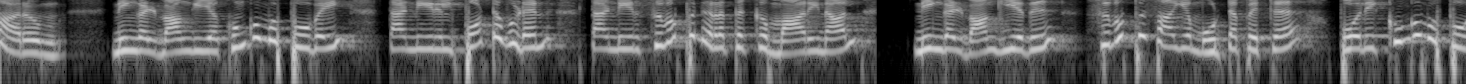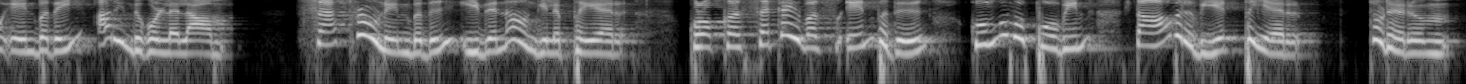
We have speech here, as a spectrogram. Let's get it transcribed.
மாறும். நீங்கள் வாங்கிய குங்குமப்பூவை தண்ணீரில் போட்டவுடன் தண்ணீர் சிவப்பு நிறத்துக்கு மாறினால் நீங்கள் வாங்கியது சிவப்பு சாயம் ஊட்டப்பெற்ற போலி குங்குமப்பூ என்பதை அறிந்து கொள்ளலாம். சாஃப்ரோன் என்பது இதன் ஆங்கில பெயர். குரோக்கஸ் செட்டைவஸ் என்பது குங்குமப்பூவின் தாவரவியற் பெயர் தொடரும்.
